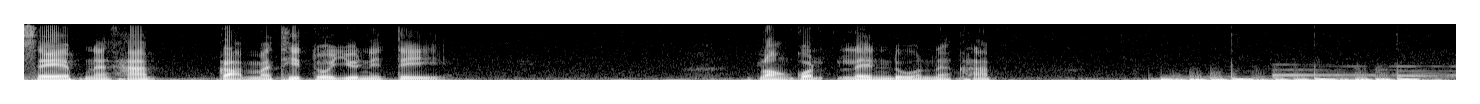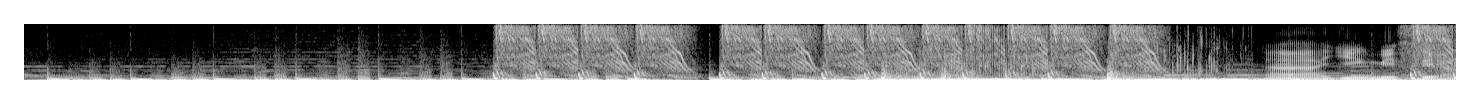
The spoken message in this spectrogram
เซฟนะครับ กลับมาที่ตัว Unity ลองกดเล่นดูนะครับ อ่า ยิงมีเสียง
